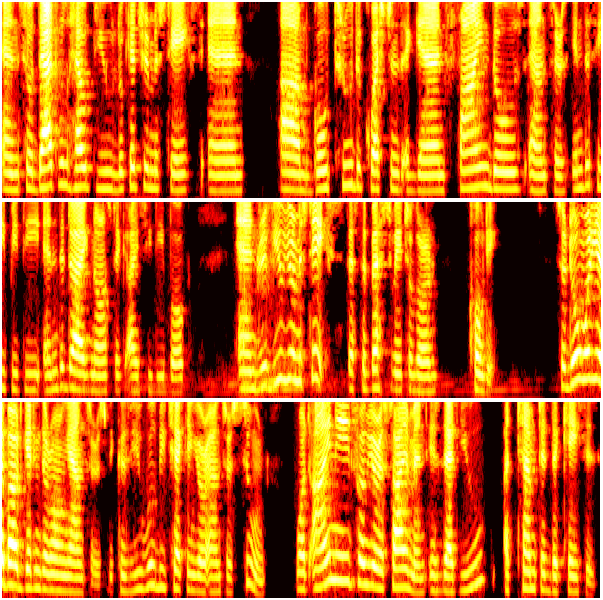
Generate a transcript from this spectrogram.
And so that will help you look at your mistakes and um, go through the questions again, find those answers in the CPT and the diagnostic ICD book, and review your mistakes. That's the best way to learn coding. So don't worry about getting the wrong answers because you will be checking your answers soon. What I need from your assignment is that you attempted the cases.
